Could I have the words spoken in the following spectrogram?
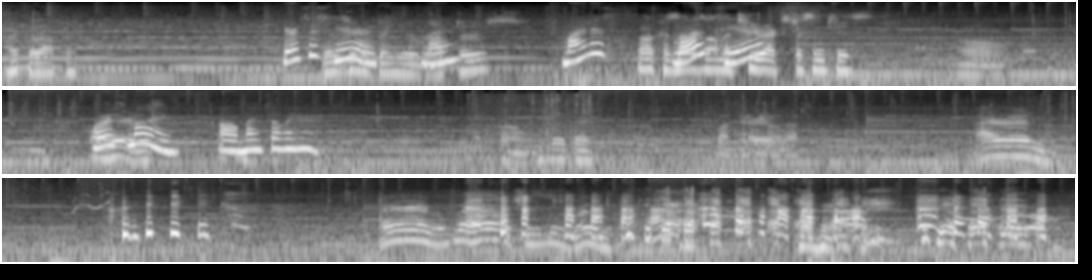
Hyper raptor. Yours is You guys gonna here. bring your Mine, raptors? mine is. Oh, because I was Was on the here? T-Rex just in case. Oh. Oh, Where's there it is. mine? Oh, mine's over here. Oh, it's right there. Fun intro, that's Iron! Iron, what the hell? She's just running.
